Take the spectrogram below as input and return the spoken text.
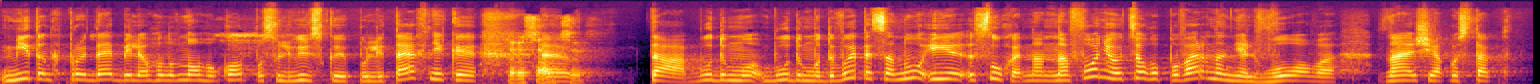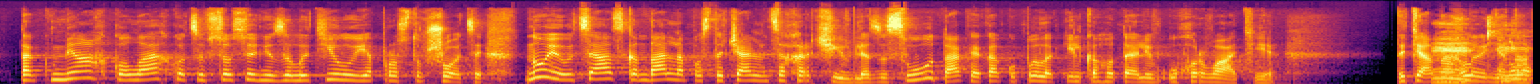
мітинг пройде біля головного корпусу Львівської політехніки. Красавці. Так, будемо, будемо дивитися. Ну і слухай, на, на фоні цього повернення Львова, знаєш, якось так. Так м'яко, легко це все сьогодні залетіло, я просто в шоці. Ну і оця скандальна постачальниця харчів для ЗСУ, так, яка купила кілька готелів у Хорватії. Тетяна М, Глиніна.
